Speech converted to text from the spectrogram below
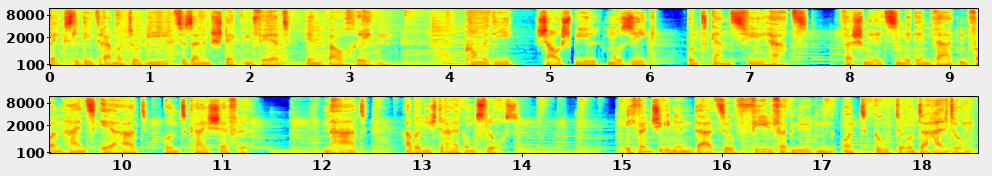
wechselt die Dramaturgie zu seinem Steckenpferd, dem Bauchreden. Comedy, Schauspiel, Musik und ganz viel Herz verschmilzen mit den Werken von Heinz Erhard und Kai Scheffel. Naht, aber nicht reibungslos. Ich wünsche Ihnen dazu viel Vergnügen und gute Unterhaltung.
